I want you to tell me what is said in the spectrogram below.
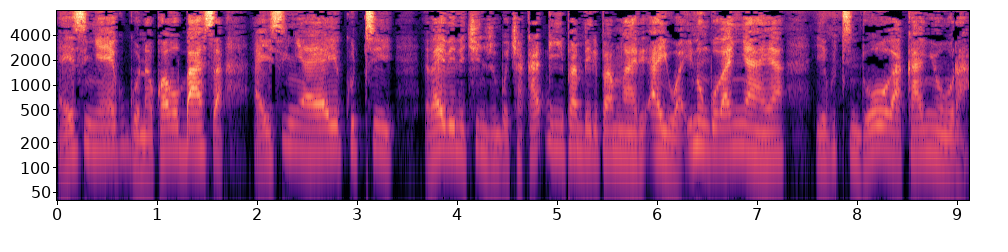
haisi nyaya yekugona kwavo basa haisi nyaya yekuti vaive nechinzvimbo chakadii pamberi pamwari. Aiwa inongova nyaya yekuti ndo vakanyora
